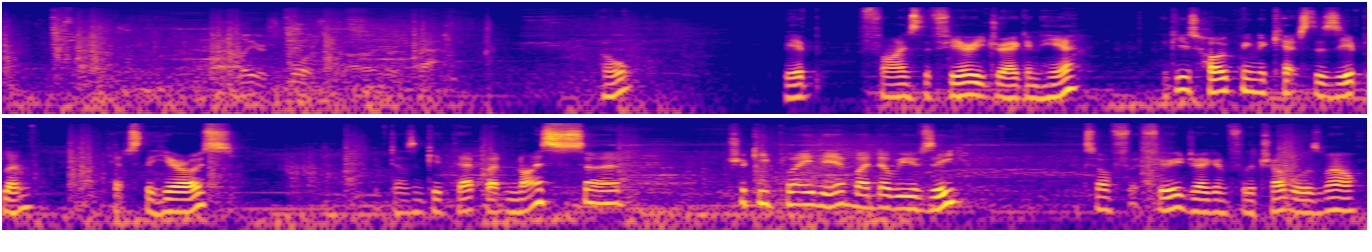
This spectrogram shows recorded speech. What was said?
A player's forces are under attack. Oh. Web finds the fairy dragon here. I think he's hoping to catch the zeppelin, catch the heroes. Doesn't get that, but nice uh, tricky play there by WFZ. Picks off a fairy dragon for the trouble as well.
